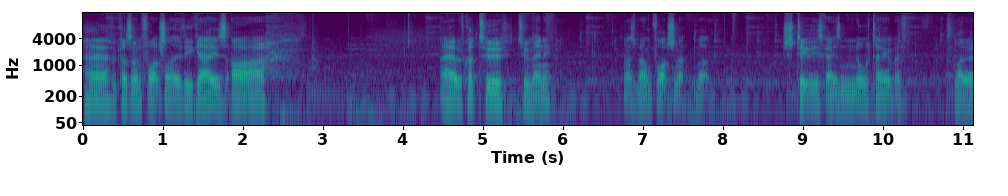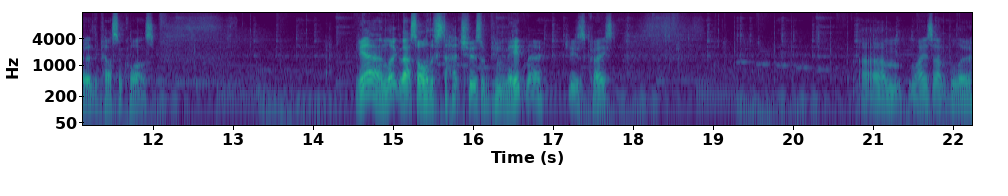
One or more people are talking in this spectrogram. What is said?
Uh, because unfortunately the guys are... Uh, we've got too too many. That's a bit unfortunate, but should take these guys no time to plow out of the person quarters. Yeah, and look, that's all the statues have been made now. Jesus Christ. Um, why is that blue?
